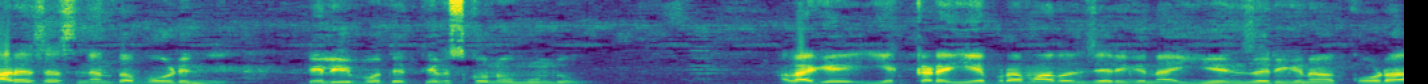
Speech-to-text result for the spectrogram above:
ఆర్ఎస్ఎస్ని ఎంతో పోడింది తెలియపోతే తెలుసుకో నువ్వు ముందు. అలాగే ఎక్కడ ఏ ప్రమాదం జరిగినా ఏం జరిగినా కూడా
